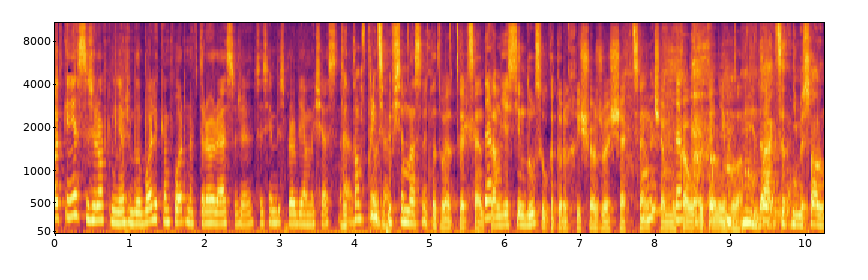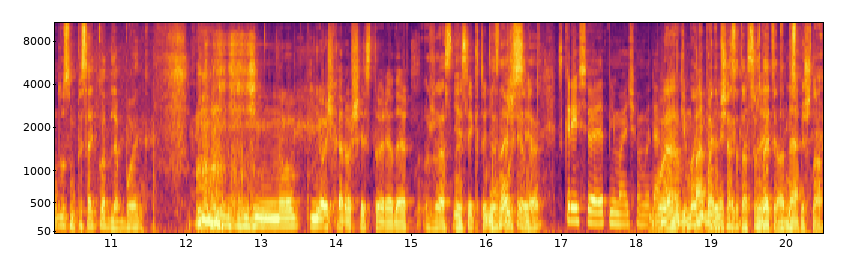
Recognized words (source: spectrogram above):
под конец стажировки мне уже было более комфортно, второй раз уже совсем без проблем, и сейчас... Да там, в принципе, всем насрать на твой акцент. Да. Там есть индусы, у которых еще жестче акцент, чем у Да. кого бы то ни было. Да, акцент не мешал индусам писать код для Boeing. Ну, не очень хорошая история, да. Ужасно. Если кто не знаешь да? Скорее всего, я понимаю, о чем вы, да. Боинги но не будем сейчас это обсуждать, это не смешно.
